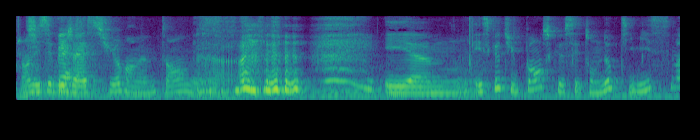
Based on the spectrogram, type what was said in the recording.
J'en étais déjà sûre en même temps. Mais euh, Et est-ce que tu penses que c'est ton optimisme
